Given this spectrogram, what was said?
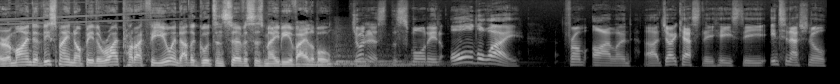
A reminder this may not be the right product for you and other goods and services may be available. Joining us this morning, all the way from Ireland, uh, Joe Cassidy. He's the International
